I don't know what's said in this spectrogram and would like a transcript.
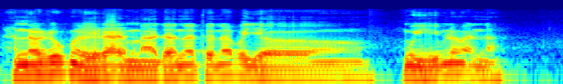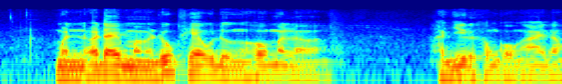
Anh nói rút người ra đằng nào cho nó, tôi nói bây giờ nguy hiểm lắm anh à. Mình ở đây mà mình rút theo cái đường hôm á là hình như là không còn ai đâu.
